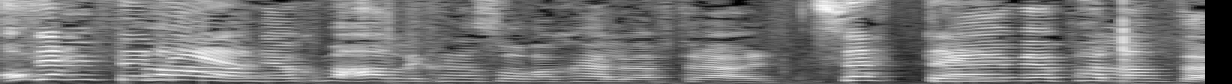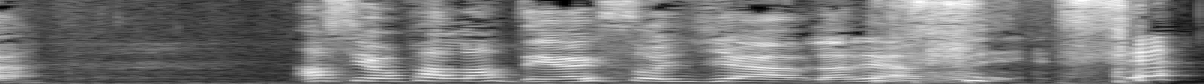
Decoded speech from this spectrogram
Åh, sätt dig ner. Jag kommer aldrig kunna sova själv efter det här. Sätt dig. Nej men jag pallar inte. Alltså jag pallar inte, jag är så jävla rädd. Sätt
